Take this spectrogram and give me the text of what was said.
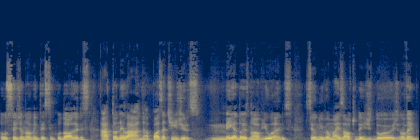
ou seja, 95 dólares a tonelada, após atingir 629 yuanes, seu nível mais alto desde 2 de novembro.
